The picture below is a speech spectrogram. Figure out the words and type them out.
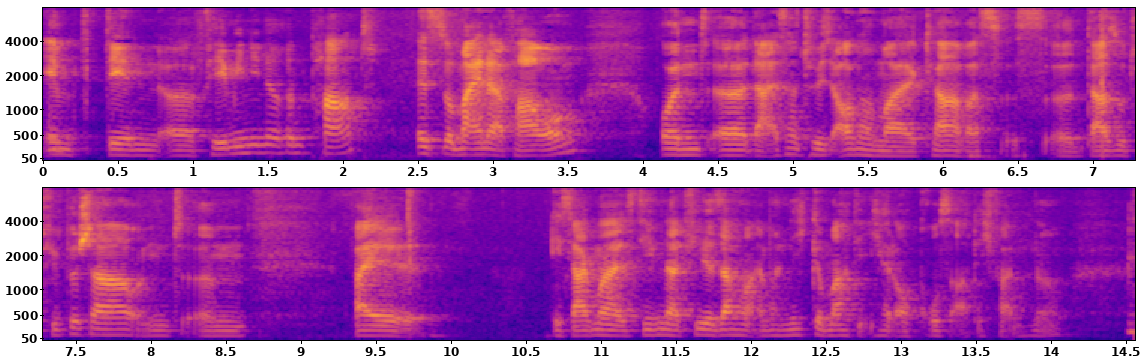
eben den äh, feminineren Part, ist so meine Erfahrung. Und äh, da ist natürlich auch nochmal klar, was ist äh, da so typischer und ähm, weil ich sag mal, Steven hat viele Sachen einfach nicht gemacht, die ich halt auch großartig fand. Ne?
